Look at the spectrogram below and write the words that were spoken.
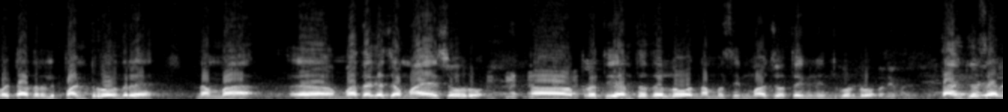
ಬಟ್ ಅದರಲ್ಲಿ ಪಂಟ್ರು ಅಂದರೆ ನಮ್ಮ ಮದಗಜ ಮಹೇಶ್ ಅವರು ಪ್ರತಿ ಹಂತದಲ್ಲೂ ನಮ್ಮ ಸಿನಿಮಾ ಜೊತೆಗೆ ನಿಂತ್ಕೊಂಡ್ರು. Thank you sir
